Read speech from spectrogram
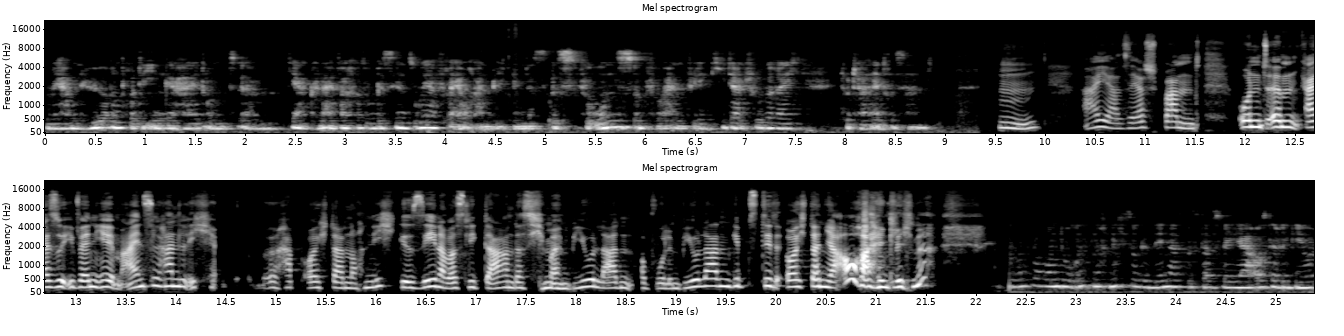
Und wir haben einen höheren Proteingehalt und ähm, ja, können einfach so ein bisschen sojafrei auch anbieten. Das ist für uns und vor allem für den Kita- und Schulbereich total interessant. Mhm. Ah ja, sehr spannend. Und ähm, also wenn ihr im Einzelhandel, ich habe euch da noch nicht gesehen, aber es liegt daran, dass ich in meinem Bioladen, obwohl im Bioladen gibt es euch dann ja auch eigentlich, ne? Grund, warum du uns noch nicht so gesehen hast, ist, dass wir ja aus der Region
